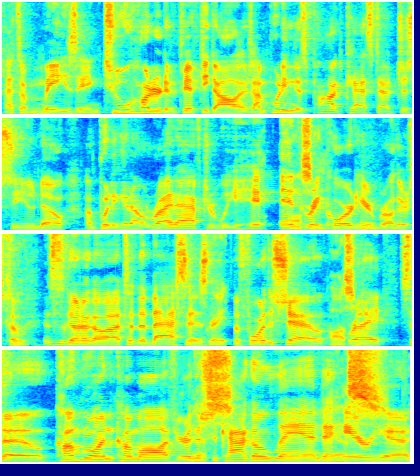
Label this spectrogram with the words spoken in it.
That's amazing. $250. I'm putting this podcast out just so you know. I'm putting it out right after we hit end awesome. record here, brother. So cool. this is going to go out to the masses Great. before the show. Awesome. Right? So come one, come all. If you're in yes. the Chicagoland yes. area,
